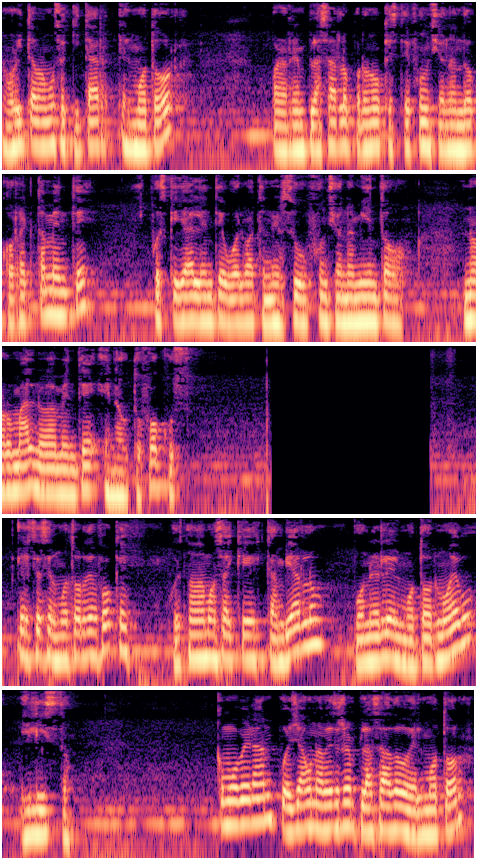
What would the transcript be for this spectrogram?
Ahorita vamos a quitar el motor para reemplazarlo por uno que esté funcionando correctamente pues que ya el lente vuelva a tener su funcionamiento normal nuevamente en autofocus. Este es el motor de enfoque. Pues nada más hay que cambiarlo, ponerle el motor nuevo y listo. Como verán, pues ya una vez reemplazado el motor,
